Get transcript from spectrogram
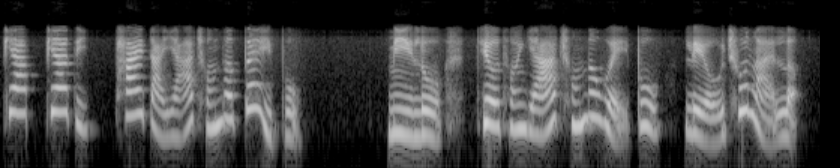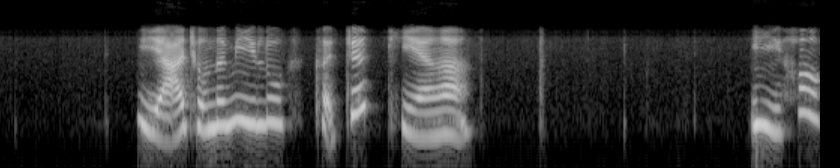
啪啪地拍打蚜虫的背部，蜜露就从蚜虫的尾部流出来了。蚜虫的蜜露可真甜啊！以后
